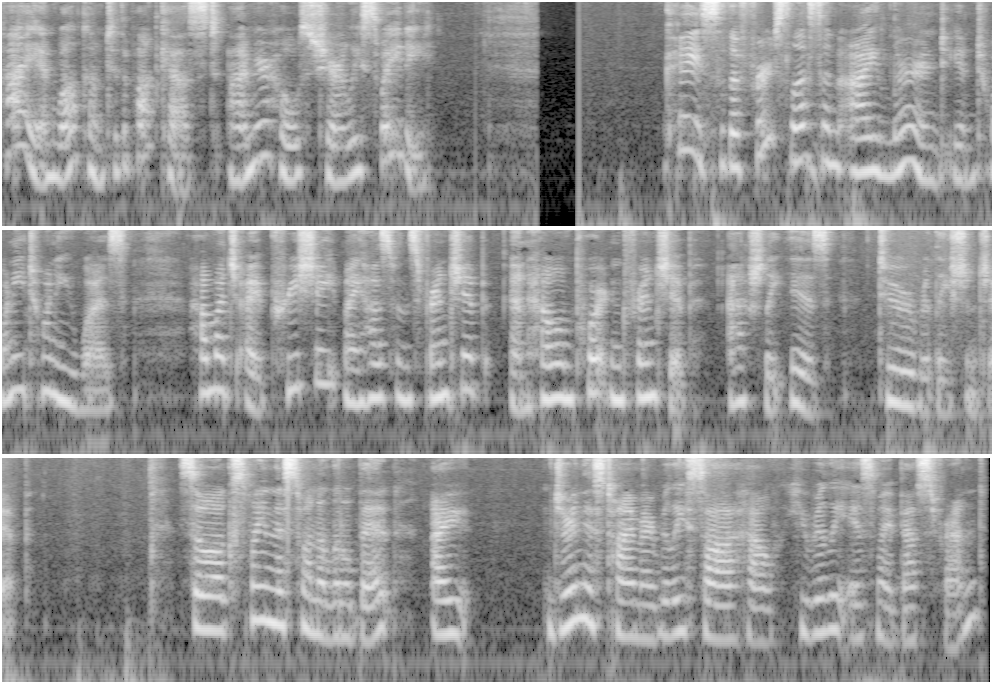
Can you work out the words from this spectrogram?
Hi, and welcome to the podcast. I'm your host, Shirley Swady. Okay, so the first lesson I learned in 2020 was how much I appreciate my husband's friendship and how important friendship actually is to a relationship. So I'll explain this one a little bit. I during this time I really saw how he really is my best friend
